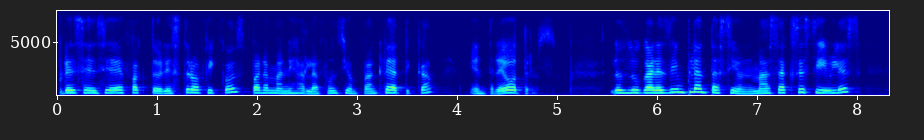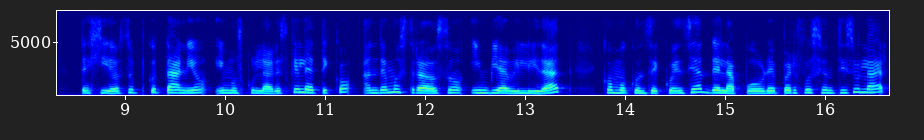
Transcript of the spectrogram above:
presencia de factores tróficos para manejar la función pancreática, entre otros. Los lugares de implantación más accesibles, tejido subcutáneo y muscular esquelético, han demostrado su inviabilidad como consecuencia de la pobre perfusión tisular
